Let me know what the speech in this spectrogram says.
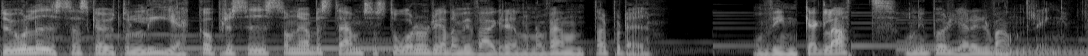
Du och Lisa ska ut och leka och precis som ni har bestämt så står hon redan vid vägrenen och väntar på dig. Hon vinkar glatt och ni börjar er vandring.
